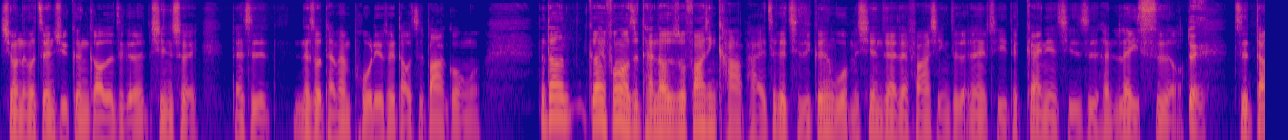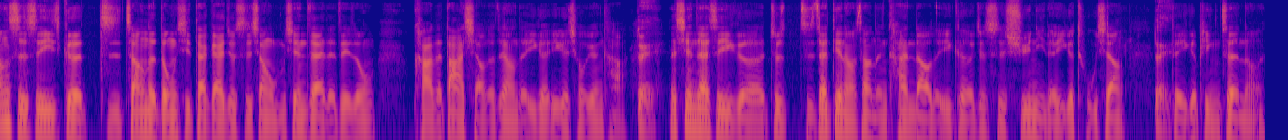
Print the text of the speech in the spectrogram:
希望能够争取更高的这个薪水，但是那时候谈判破裂，所以导致罢工哦。那当刚才冯老师谈到就是说发行卡牌，这个其实跟我们现在在发行这个 NFT 的概念其实是很类似哦。对，只是当时是一个纸张的东西，大概就是像我们现在的这种。卡的大小的这样的一个一个球员卡，对。那现在是一个就只在电脑上能看到的一个就是虚拟的一个图像，对的一个凭证哦。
